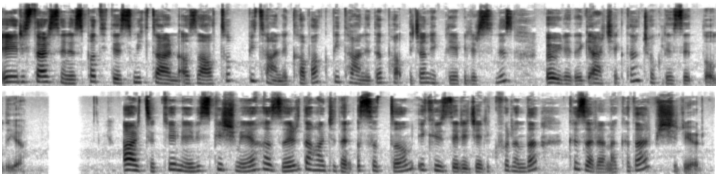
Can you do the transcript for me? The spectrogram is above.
Eğer isterseniz patates miktarını azaltıp bir tane kabak, bir tane de patlıcan ekleyebilirsiniz. Öyle de gerçekten çok lezzetli oluyor. Artık yemeğimiz pişmeye hazır. Daha önceden ısıttığım 200 derecelik fırında kızarana kadar pişiriyorum.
